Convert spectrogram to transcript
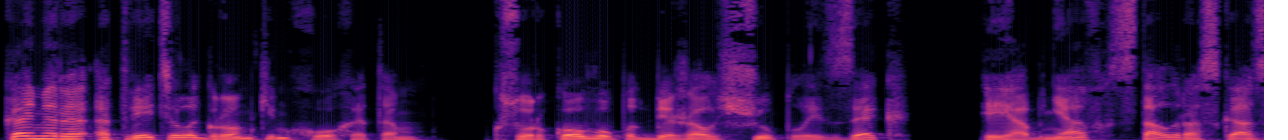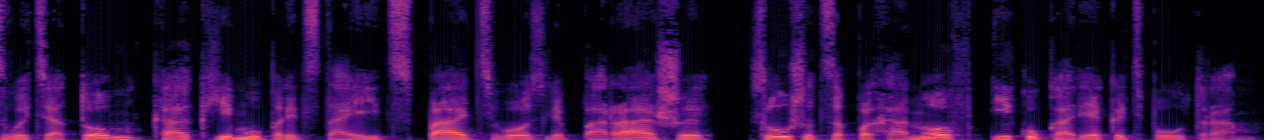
Камера ответила громким хохотом. К Суркову подбежал щуплый зэк и, обняв, стал рассказывать о том, как ему предстоит спать возле параши, слушаться паханов и кукарекать по утрам.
